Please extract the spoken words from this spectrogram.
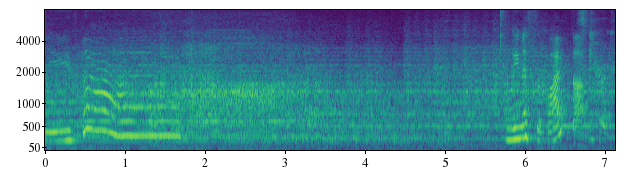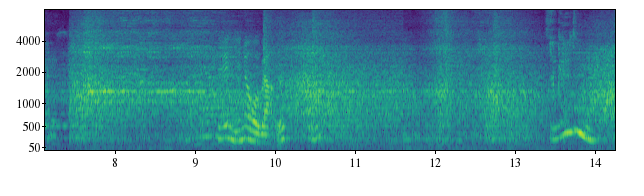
He's back. Alina survived that. Okay, you know about this. Ooh. Mm.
